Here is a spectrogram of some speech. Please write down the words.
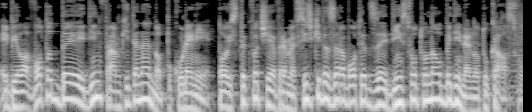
е била вотът да е един в рамките на едно поколение. Той изтъква, че е време всички да заработят за единство единството на Обединеното кралство.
